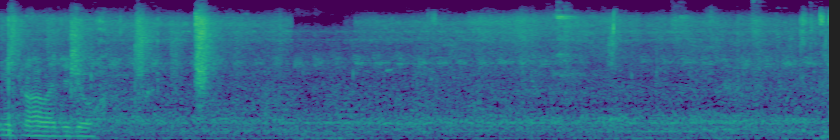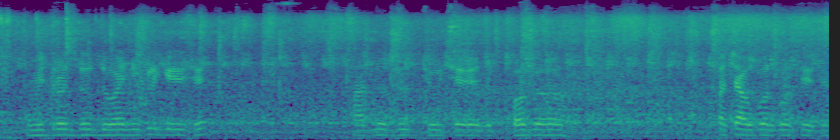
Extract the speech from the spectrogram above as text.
મિત્રો આ બાજુ જુઓ તો મિત્રો દૂધ દોવાઈ નીકળી ગયું છે આજનું દૂધ થયું છે લગભગ પચાસ ઉપર ઉપર થયું છે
